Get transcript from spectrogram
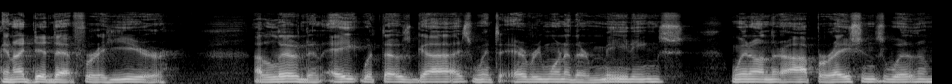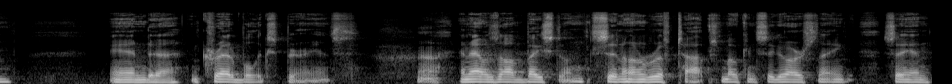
And I did that for a year. I lived and ate with those guys, went to every one of their meetings, went on their operations with them, and uh, incredible experience. And that was all based on sitting on a rooftop smoking cigars, thing, saying,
